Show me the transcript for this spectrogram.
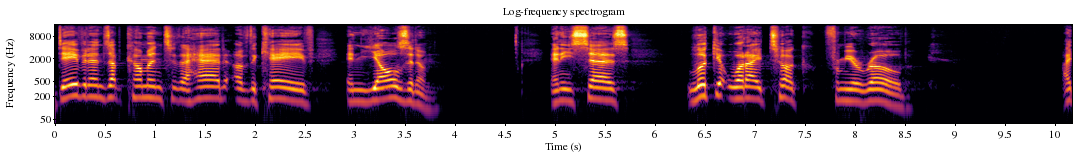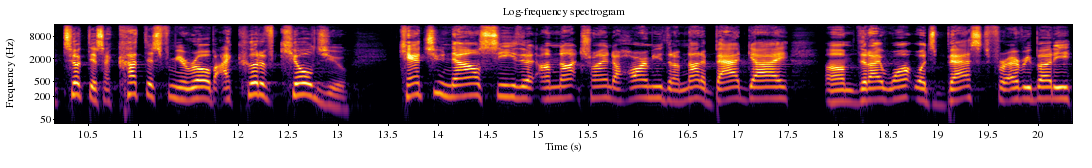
David ends up coming to the head of the cave and yells at him. And he says, Look at what I took from your robe. I took this, I cut this from your robe. I could have killed you. Can't you now see that I'm not trying to harm you, that I'm not a bad guy, um, that I want what's best for everybody?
